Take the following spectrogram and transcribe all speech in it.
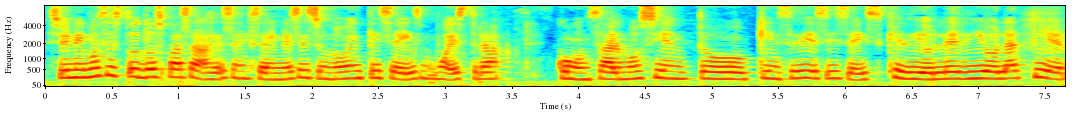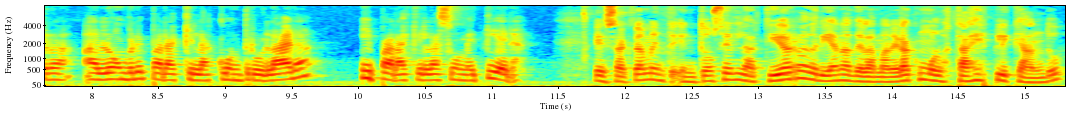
Si unimos estos dos pasajes, en Génesis 1.26 muestra con Salmo 115, 16 que Dios le dio la tierra al hombre para que la controlara y para que la sometiera. Exactamente. Entonces la tierra, Adriana, de la manera como lo estás explicando,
